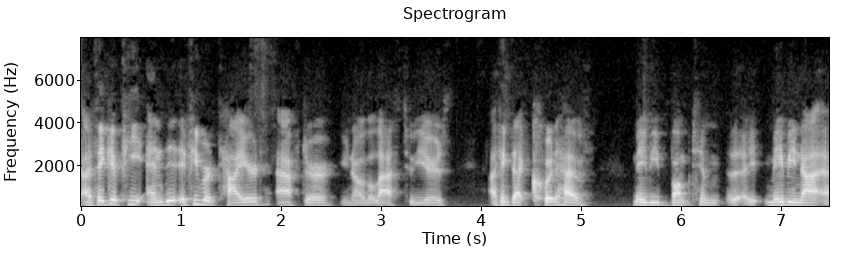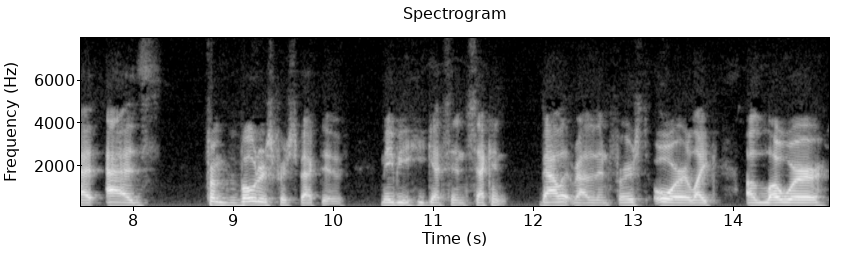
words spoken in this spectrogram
I think if he ended, if he retired after you know the last two years, I think that could have maybe bumped him. Uh, maybe not as, as from the voters' perspective. Maybe he gets in second ballot rather than first, or like a lower,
